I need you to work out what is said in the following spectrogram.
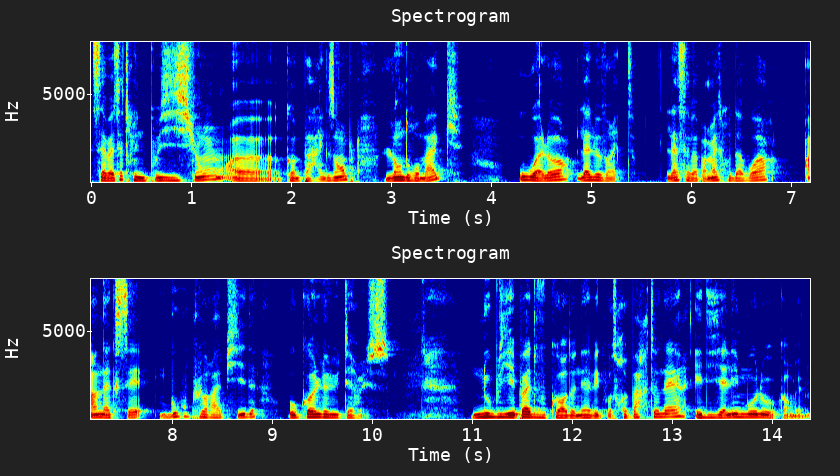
ça va être une position euh, comme par exemple l'andromaque ou alors la levrette. Là, ça va permettre d'avoir un accès beaucoup plus rapide au col de l'utérus. N'oubliez pas de vous coordonner avec votre partenaire et d'y aller mollo quand même.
